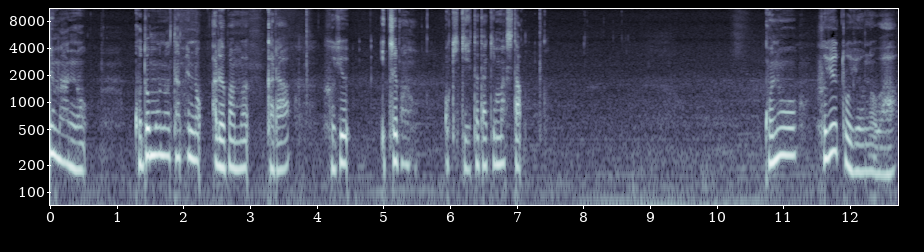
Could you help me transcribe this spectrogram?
ューマンの子供のためのアルバムから冬一番お聴きいただきました。この冬というのは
